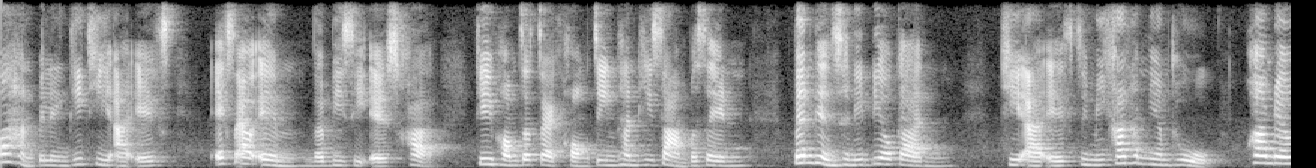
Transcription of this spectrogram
ก็หันไปเล็งที่ TRX XLM และ BCH ค่ะ ที่พร้อมจะแจกของจริงทันที 3% เป็นเหรียญชนิดเดียวกัน TRX จะมีค่าธรรมเนียมถูก ความเร็ว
